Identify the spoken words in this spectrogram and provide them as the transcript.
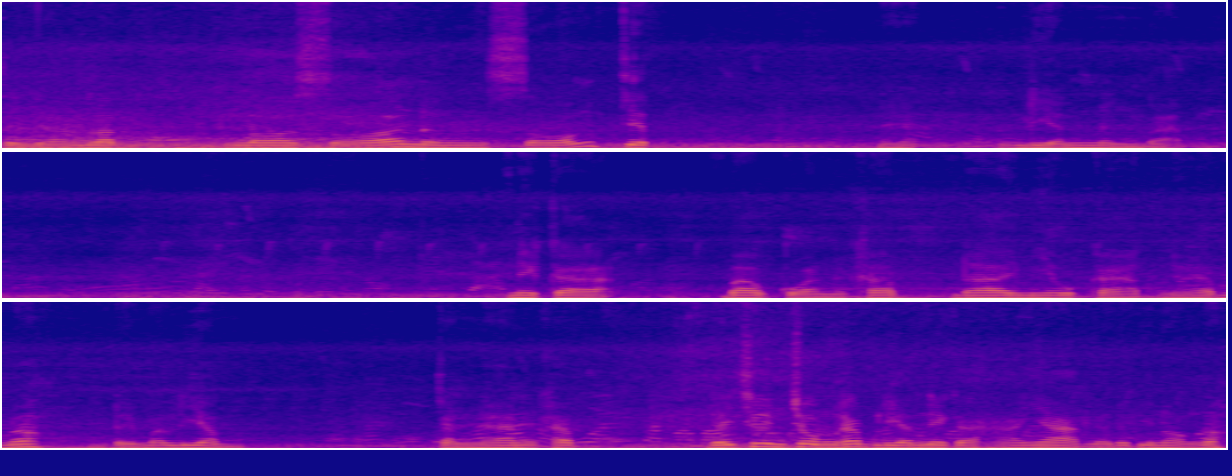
สยามรัฐรอสอหนึ่งสองเจ็ดนะเหรียญหนึ่งบาทในกาบ่าวก่อนนะครับ ได้มีโอกาสนะครับเนาะได้มาเลี่ยมกันนั้นครับ ได้ชื่นชมครับเหรียญนี่ก็หายากแล้วเด้อพี่น้องเนาะ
